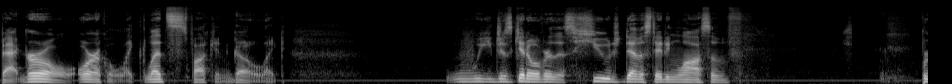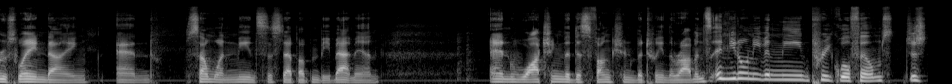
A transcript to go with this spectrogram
Batgirl, Oracle. Like, let's fucking go. Like, we just get over this huge, devastating loss of Bruce Wayne dying, and someone needs to step up and be Batman. And watching the dysfunction between the Robins, and you don't even need prequel films. Just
